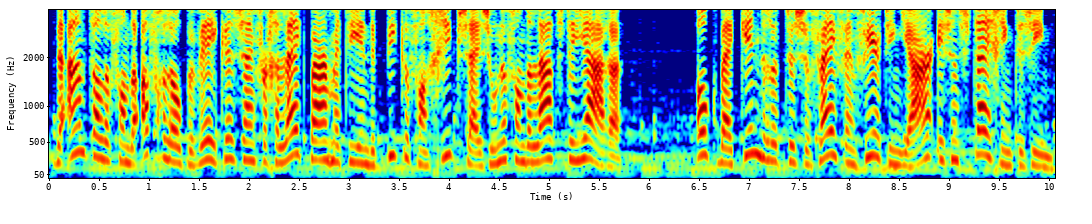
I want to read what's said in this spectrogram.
De aantallen van de afgelopen weken zijn vergelijkbaar met die in de pieken van griepseizoenen van de laatste jaren. Ook bij kinderen tussen 5 en 14 jaar is een stijging te zien.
